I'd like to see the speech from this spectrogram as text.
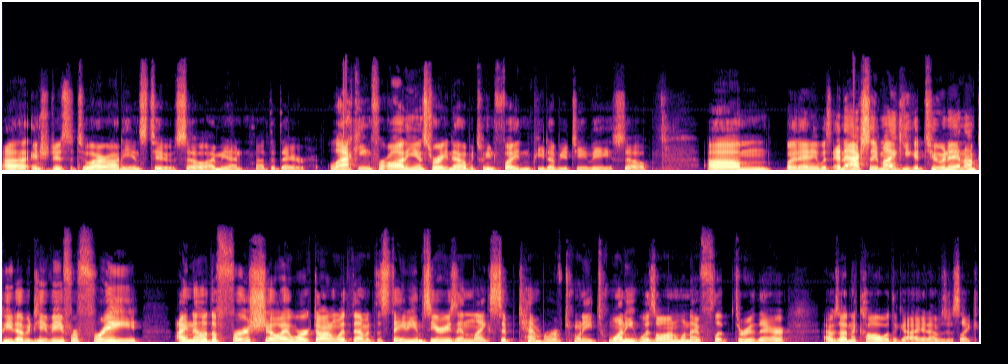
uh, introduce it to our audience too. So, I mean, not that they're lacking for audience right now between Fight and PWTV. So, um, but anyways, and actually, Mike, you could tune in on PWTV for free. I know the first show I worked on with them at the Stadium Series in like September of 2020 was on when I flipped through there. I was on the call with the guy, and I was just like,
